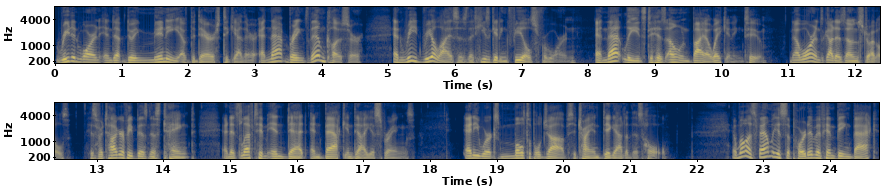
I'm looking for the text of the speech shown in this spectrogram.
Reed and Warren end up doing many of the dares together, and that brings them closer. And Reed realizes that he's getting feels for Warren. And that leads to his own bioawakening, too. Now, Warren's got his own struggles. His photography business tanked, and it's left him in debt and back in Dahlia Springs. And he works multiple jobs to try and dig out of this hole. And while his family is supportive of him being back,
